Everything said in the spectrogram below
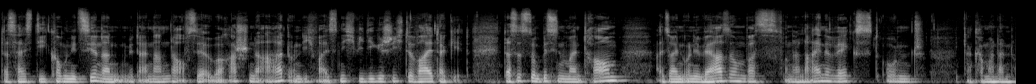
Das heißt, die kommunizieren dann miteinander auf sehr überraschende Art und ich weiß nicht, wie die Geschichte weitergeht. Das ist so ein bisschen mein Traum, also ein Universum, was von alleine wächst und da kann man dann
